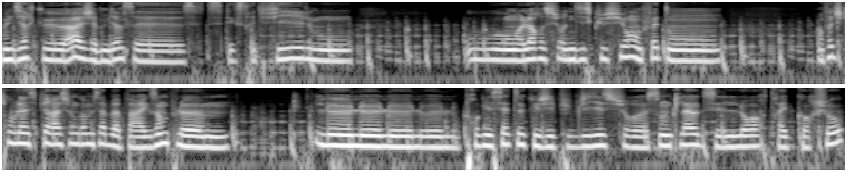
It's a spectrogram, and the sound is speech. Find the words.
me dire que ah, j'aime bien cet extrait de film ou ou alors sur une discussion, en fait, on, en fait, je trouve l'inspiration comme ça. Bah, par exemple, euh, le, premier set que j'ai publié sur euh, SoundCloud, c'est l'Horror Tribe Core Show.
